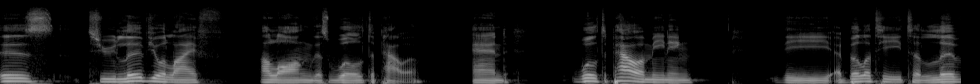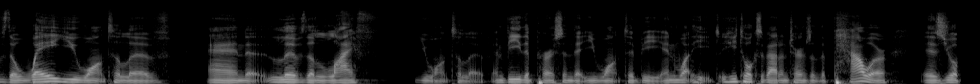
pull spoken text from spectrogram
is to live your life along this will to power. And will to power meaning the ability to live the way you want to live and live the life you want to live and be the person that you want to be. And what he he talks about in terms of the power is your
